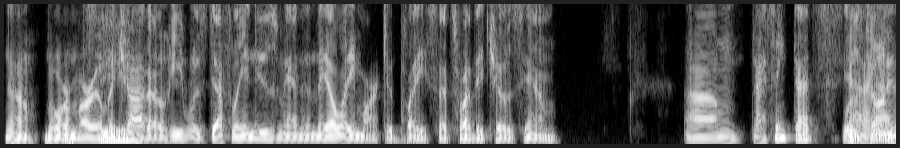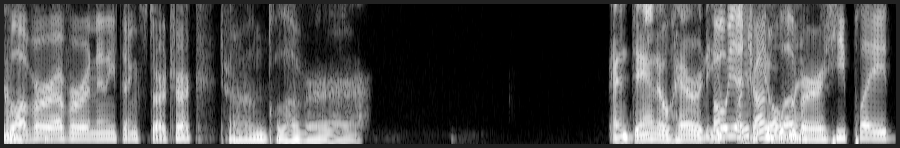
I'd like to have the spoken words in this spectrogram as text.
no, nor Let's Mario see. Machado. He was definitely a newsman in the L.A. marketplace. That's why they chose him. Um, I think that's Was yeah, I- John I don't- Glover ever in anything Star Trek? John Glover. and Dan O'Herlihy. Oh yeah, John the old man. Glover. He played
